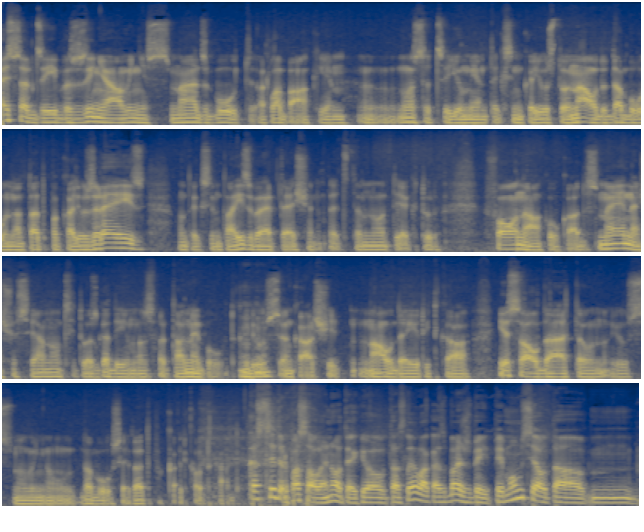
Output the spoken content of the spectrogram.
aizsardzības ziņā viņas mēdz būt ar labākiem uh, nosacījumiem, teiksim, ka jūs to naudu dabūnat atpakaļ uzreiz, un teiksim, tā izvērtēšana pēc tam notiek tur fonā kaut kādus mēnešus. Ja? Nu, citos gadījumos var tā nebūt, ka mm -hmm. jūs vienkārši nauda ir iesaldēta un jūs nu, viņu dabūsiet atpakaļ kaut kādā. Kas citur pasaulē notiek, jo tās lielākās bažas bija pie mums jau tā mm,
